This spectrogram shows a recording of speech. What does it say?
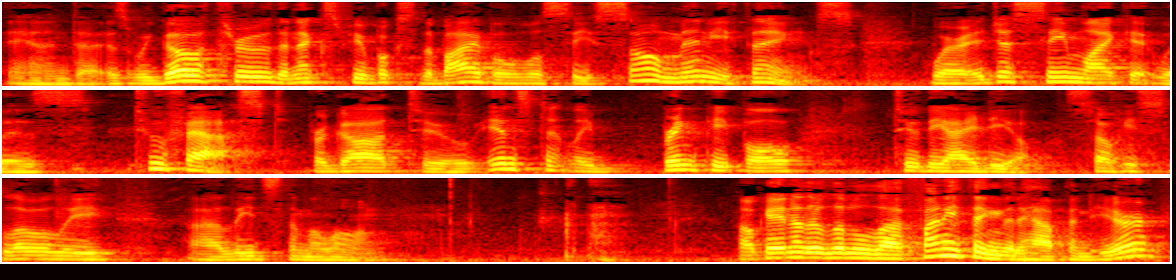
And uh, as we go through the next few books of the Bible, we'll see so many things where it just seemed like it was too fast for God to instantly bring people to the ideal. So he slowly uh, leads them along. Okay, another little uh, funny thing that happened here.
